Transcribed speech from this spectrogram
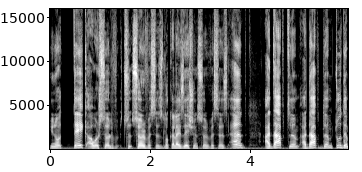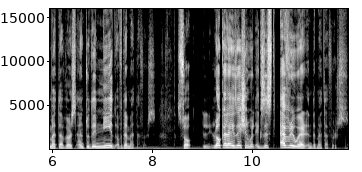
you know take our serv- services localization services and adapt them adapt them to the metaverse and to the need of the metaverse. So localization will exist everywhere in the metaverse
